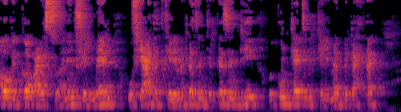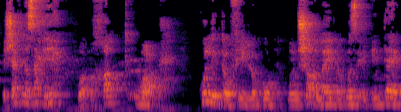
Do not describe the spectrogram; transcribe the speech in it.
أو بتجاوب على السؤالين في الميل وفي عدد كلمات لازم تلتزم بيه وتكون كاتب الكلمات بتاعتك بشكل صحيح وبخط واضح. كل التوفيق لكم وإن شاء الله يبقى جزء الإنتاج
